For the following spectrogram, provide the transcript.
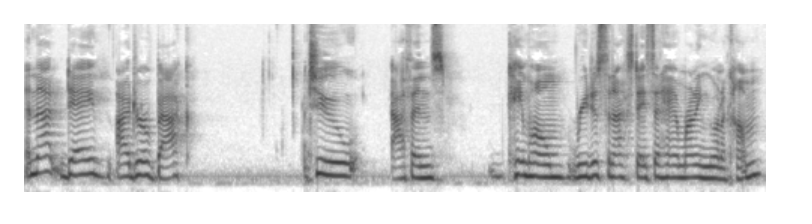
And that day I drove back to Athens came home. Regis the next day said, Hey, I'm running. You want to come?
